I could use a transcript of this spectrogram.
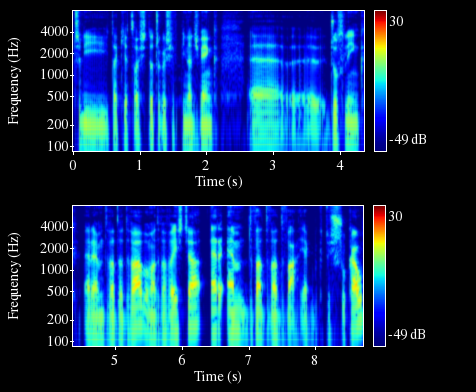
czyli takie coś, do czego się wpina dźwięk. E, e, Juice Link RM222, bo ma dwa wejścia. RM222, jakby ktoś szukał.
